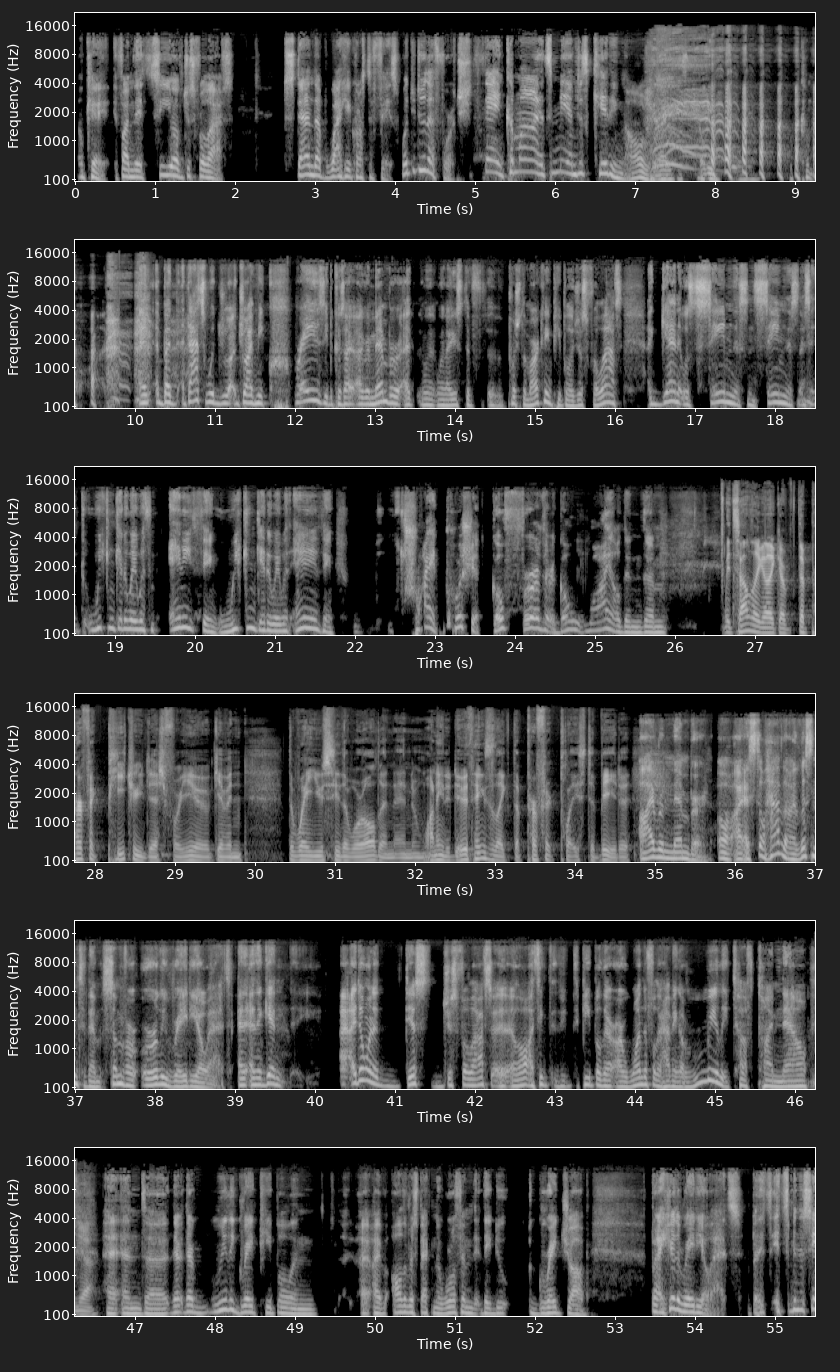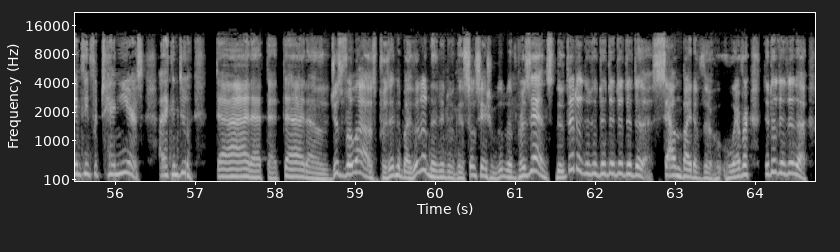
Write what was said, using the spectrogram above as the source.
Okay, if I'm the CEO of Just for Laughs, stand up, whack you across the face. What'd you do that for? Thing, come on, it's me. I'm just kidding. All right, come on. And, but that's what drive me crazy because I, I remember at, when, I used to f- uh, push the marketing people just for laughs. Again, it was sameness and sameness, and I said we can get away with anything. We can get away with anything. Try it, push it, go further, go wild, and um, it sounds like like a the perfect petri dish for you, given the way you see the world and, and wanting to do things is like the perfect place to be to i remember oh i still have them i listened to them some of our early radio ads and, and again I don't want to diss just for laughs at all. I think the, people there are wonderful. They're having a really tough time now. Yeah, and uh, they're they're really great people, and I, I, have all the respect in the world for them. They do a great job. But I hear the radio ads. But it's it's been the same thing for ten years. I can do da da da da da. Just for laughs, presented by the Association Little presents the soundbite of the whoever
